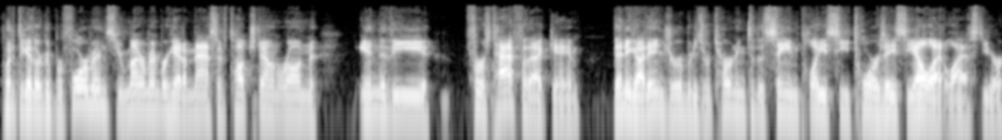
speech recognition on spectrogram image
put together a good performance. You might remember he had a massive touchdown run in the first half of that game. Then he got injured, but he's returning to the same place he tore his ACL at last year.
